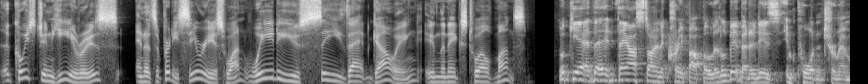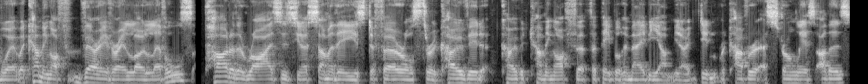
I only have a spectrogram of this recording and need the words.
a question here is, and it's a pretty serious one, where do you see that going in the next 12 months? Look, yeah, they, they are starting to creep up a little bit, but it is important to remember we're, we're coming off very, very low levels. Part of the rise is, you know, some of these deferrals through COVID, COVID coming off for, for people who maybe, um, you know, didn't recover as strongly as others.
